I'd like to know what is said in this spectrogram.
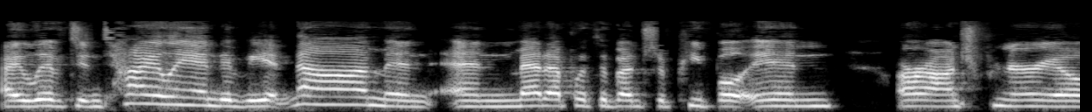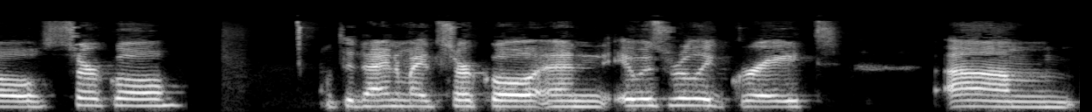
I lived in Thailand and Vietnam and, and met up with a bunch of people in our entrepreneurial circle, the Dynamite Circle. And it was really great. Um,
